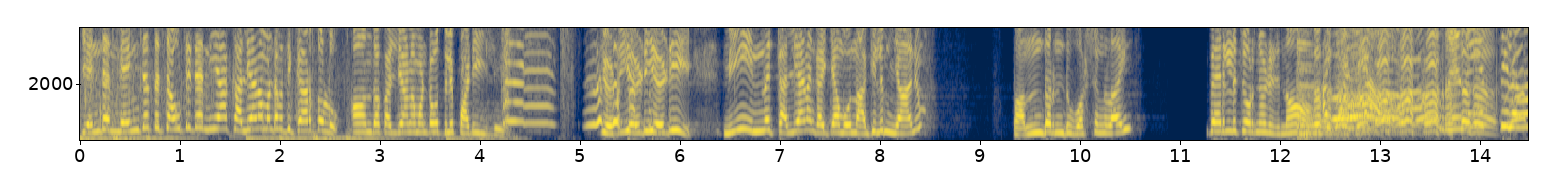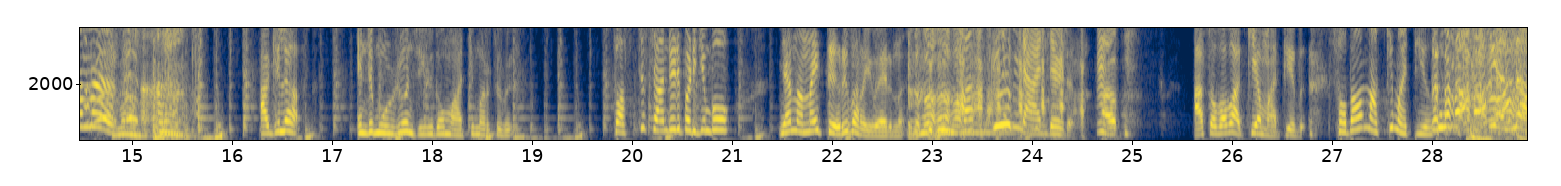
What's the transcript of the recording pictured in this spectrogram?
എന്റെ നെഞ്ചത്തെ ചവിട്ടിട്ട് നീ ആ കല്യാണ മണ്ഡപത്തിൽ കയറത്തുള്ളൂ. ആ എന്താ കല്യാണ മണ്ഡപത്തിൽ പടിയില്ലേ? എടി എടി എടി. നീ ഇന്ന് കല്യാണം കഴിക്കാൻ പോകുന്ന അഖിലും ഞാനും പന്ത്രണ്ട് വർഷങ്ങളായി വിരൽ ചൊറിഞ്ഞോണ്ടിരുന്നോ? അഖില എന്റെ മുഴുവൻ ജീവിതവും മാറ്റിമറിച്ചത്. ഫസ്റ്റ് സ്റ്റാൻഡേർഡ് പഠിക്കുമ്പോ ഞാൻ നന്നായി തെറി പറയുമായിരുന്നു സ്റ്റാൻഡേർഡ് ആ, സ്വഭാവം അക്കിയാ മാറ്റിയത്. സ്വഭാവം അക്കി മാറ്റിയോ? അല്ല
